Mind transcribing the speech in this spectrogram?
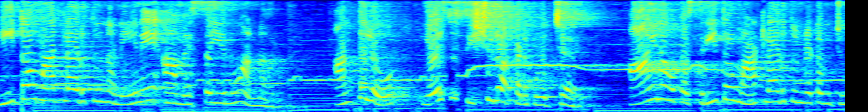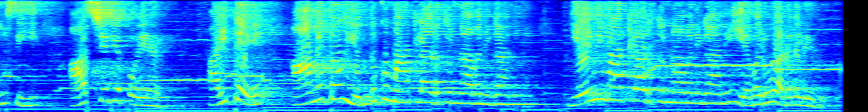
నీతో మాట్లాడుతున్న నేనే ఆ మెస్సయ్యను అన్నారు. అంతలో యేసు శిష్యులు అక్కడికి వచ్చారు. ఆయన ఒక స్త్రీతో మాట్లాడుతుండటం చూసి ఆశ్చర్యపోయారు. అయితే ఆమెతో ఎందుకు మాట్లాడుతున్నావని గాని ఏమి మాట్లాడుతున్నావని గాని ఎవరూ అడగలేదు.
